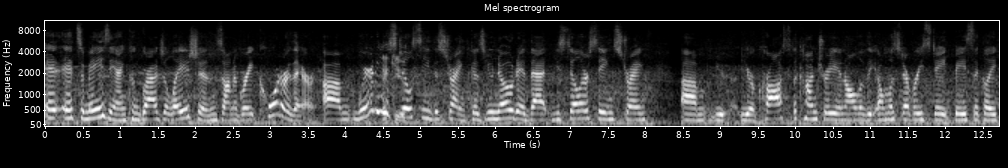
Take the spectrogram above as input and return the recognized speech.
it's amazing, and congratulations on a great quarter there. Um, where do you Thank still you. see the strength? Because you noted that you still are seeing strength. Um, you, you're across the country in all of the almost every state, basically.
